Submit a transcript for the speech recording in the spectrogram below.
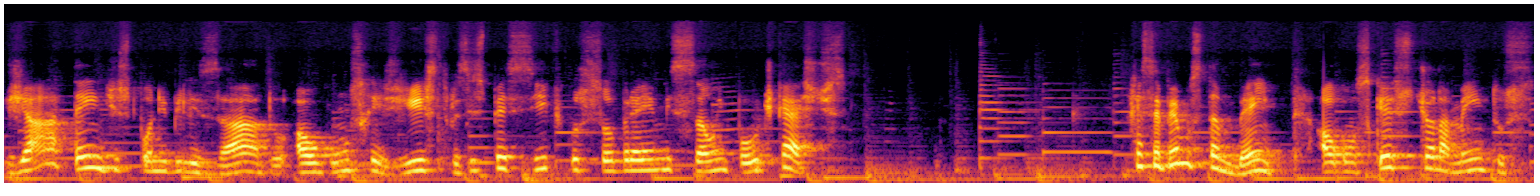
já tem disponibilizado alguns registros específicos sobre a emissão em podcasts Recebemos também alguns questionamentos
